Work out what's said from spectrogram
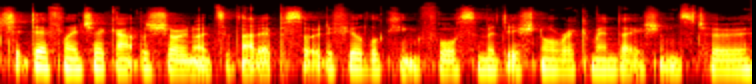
ch- definitely check out the show notes of that episode if you're looking for some additional recommendations too.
